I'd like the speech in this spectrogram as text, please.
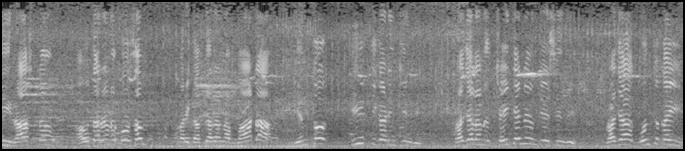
ఈ రాష్ట్రం అవతరణ కోసం మరి గద్దరన్న పాట ఎంతో కీర్తి గడించింది. ప్రజలను చైతన్యం చేసింది. ప్రజా గొంతుకై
